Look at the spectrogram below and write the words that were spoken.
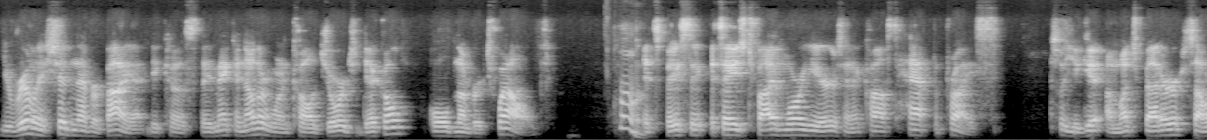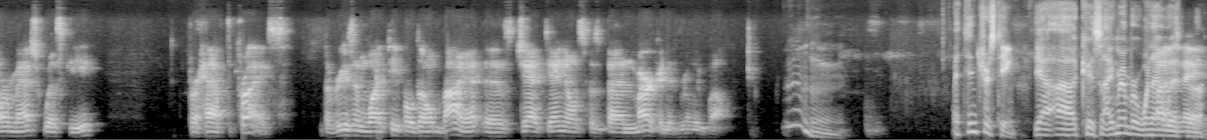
you really should never buy it because they make another one called George Dickel, old number 12. Huh. It's basic, it's aged five more years and it costs half the price. So you get a much better sour mash whiskey for half the price. The reason why people don't buy it is Jack Daniels has been marketed really well. Hmm. That's interesting. Yeah, because I remember when I was uh.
